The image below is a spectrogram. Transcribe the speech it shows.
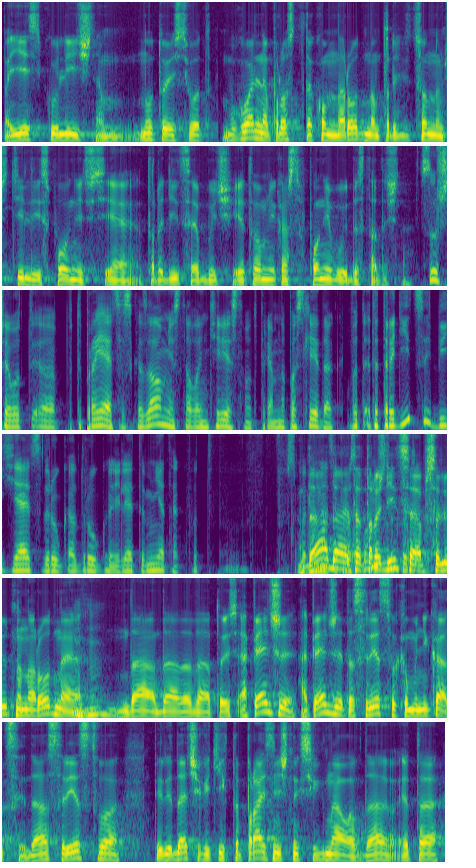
поесть кулич там, ну то есть вот буквально просто в таком народном традиционном стиле исполнить все традиции, обычаи. Этого, мне кажется, вполне будет достаточно. Слушай, вот э, ты про яйца сказал, мне стало интересно, вот прям напоследок. Вот это традиция бить яйца друг об друга, или это мне так вот Да, да, это традиция кто-то- абсолютно народная. Мгм. Да, да, да, да. То есть, опять же, опять же, это средство коммуникации, да, средство передачи каких-то праздничных сигналов, да, это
